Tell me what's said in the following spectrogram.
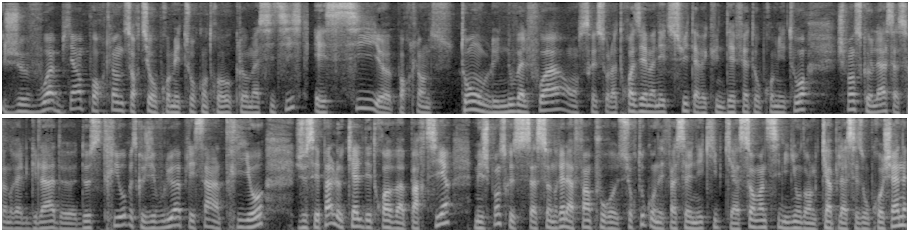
je vois bien Portland sortir au premier tour contre Oklahoma City. Et si euh, Portland tombe une nouvelle fois, on serait sur la troisième année de suite avec une défaite au premier tour. Je pense que là, ça sonnerait le glas de, ce trio parce que j'ai voulu appeler ça un trio. Je ne sais pas lequel des trois va partir, mais je pense que ça sonnerait la fin pour eux. Surtout qu'on est face à une équipe qui a 126 millions dans le cap la saison prochaine,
